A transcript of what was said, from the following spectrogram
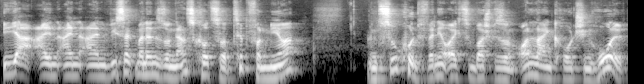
ja, ein, ein, ein, wie sagt man denn, so ein ganz kurzer Tipp von mir. In Zukunft, wenn ihr euch zum Beispiel so ein Online-Coaching holt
